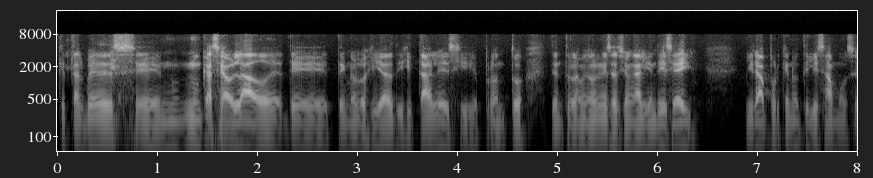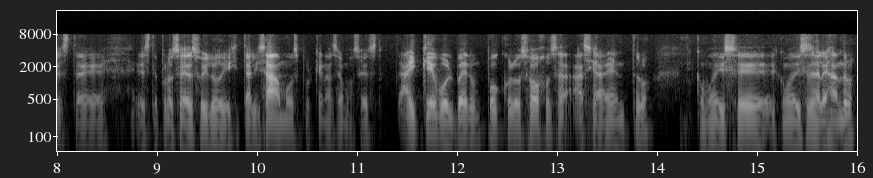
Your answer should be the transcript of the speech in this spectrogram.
que tal vez eh, nunca se ha hablado de, tecnologías digitales y de pronto dentro de la misma organización alguien dice, hey, mira, ¿por qué no utilizamos este, este proceso y lo digitalizamos? ¿Por qué no hacemos esto? Hay que volver un poco los ojos hacia adentro. Como, dice, como dices Alejandro,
